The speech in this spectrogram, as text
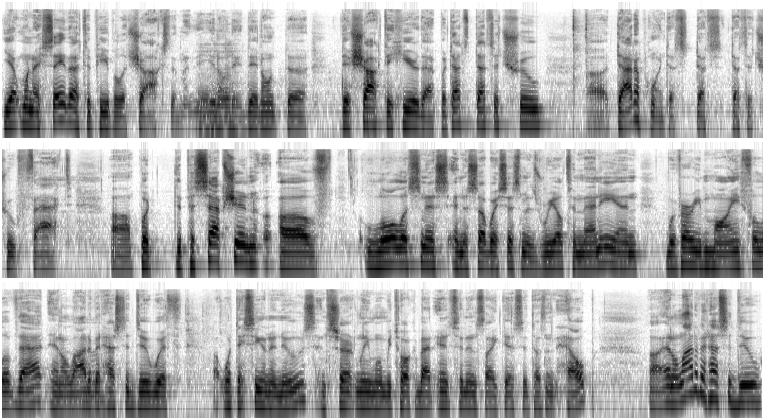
Yet when I say that to people, it shocks them. Mm-hmm. You know, mm-hmm. they, they don't. Uh, they're shocked to hear that, but that's that's a true uh, data point. That's that's that's a true fact. Uh, but the perception of lawlessness in the subway system is real to many, and we're very mindful of that. And a lot of it has to do with uh, what they see on the news. And certainly when we talk about incidents like this, it doesn't help. Uh, and a lot of it has to do,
